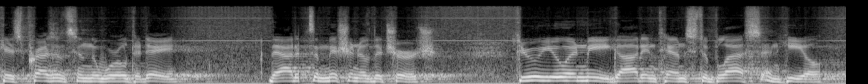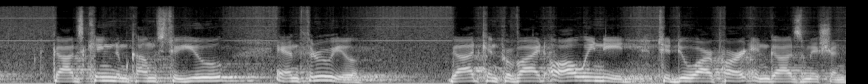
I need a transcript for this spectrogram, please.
his presence in the world today. That is the mission of the church. Through you and me, God intends to bless and heal. God's kingdom comes to you and through you. God can provide all we need to do our part in God's mission.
